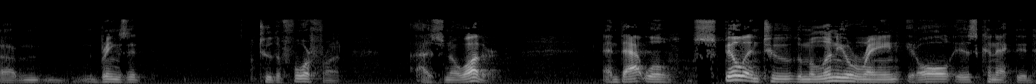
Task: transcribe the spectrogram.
uh, brings it to the forefront as no other. And that will spill into the millennial reign. It all is connected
